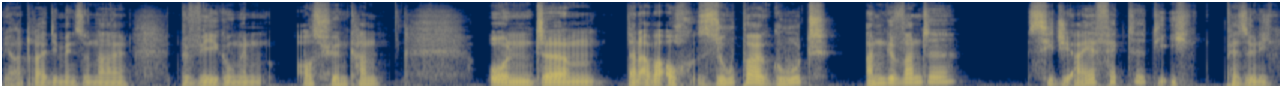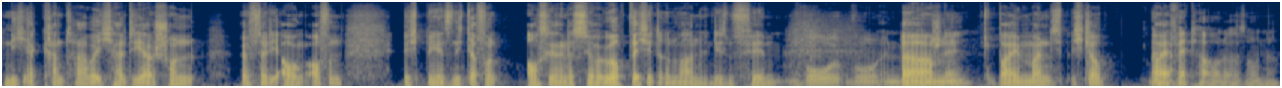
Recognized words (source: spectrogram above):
ja, dreidimensionalen Bewegungen ausführen kann. Und ähm, dann aber auch super gut angewandte CGI-Effekte, die ich persönlich nicht erkannt habe. Ich halte ja schon öfter die Augen offen. Ich bin jetzt nicht davon ausgegangen, dass ja überhaupt welche drin waren in diesem Film. Wo, wo, in welchen Ähm, Stellen? bei manch, ich glaube, bei Wetter oder so, ne?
